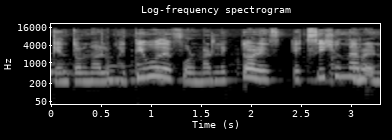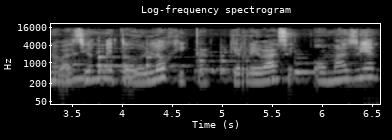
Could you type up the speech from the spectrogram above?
que en torno al objetivo de formar lectores exige una renovación metodológica que rebase, o más bien,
